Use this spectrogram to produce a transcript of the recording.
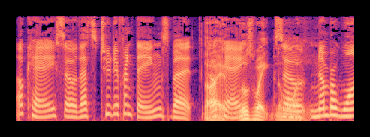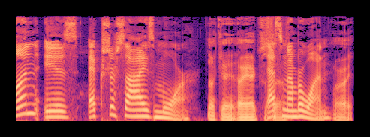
Okay, so that's two different things, but All right, okay. lose weight, number so one. number one is exercise more. Okay, I exercise. That's number one. All right,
